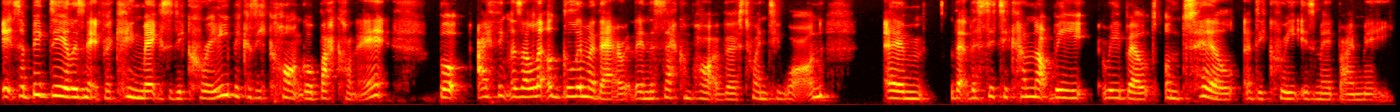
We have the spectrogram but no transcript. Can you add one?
it's a big deal, isn't it, if a king makes a decree because he can't go back on it. But I think there's a little glimmer there in the second part of verse 21 um, that the city cannot be rebuilt until a decree is made by me.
